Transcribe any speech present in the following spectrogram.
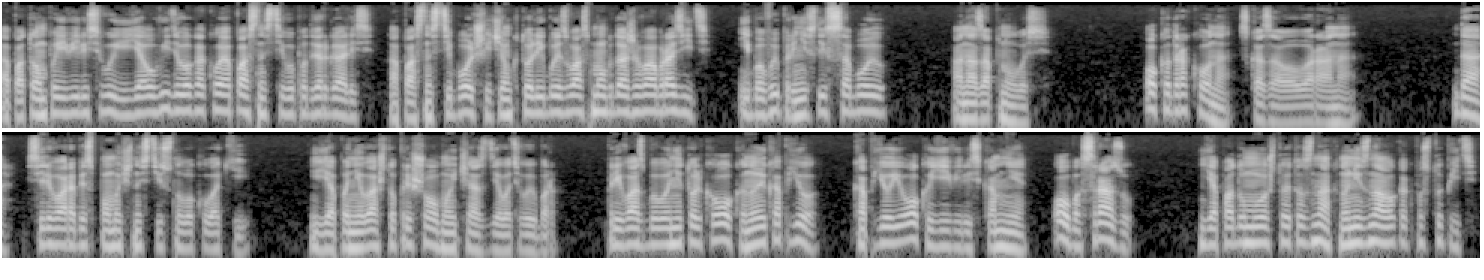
А потом появились вы, и я увидела, какой опасности вы подвергались. Опасности больше, чем кто-либо из вас мог даже вообразить, ибо вы принесли с собою...» Она запнулась. «Око дракона», — сказала Варана. «Да», — Сильвара беспомощно стиснула кулаки. «И я поняла, что пришел мой час делать выбор. При вас было не только око, но и копье. Копье и око явились ко мне. Оба сразу. Я подумала, что это знак, но не знала, как поступить.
